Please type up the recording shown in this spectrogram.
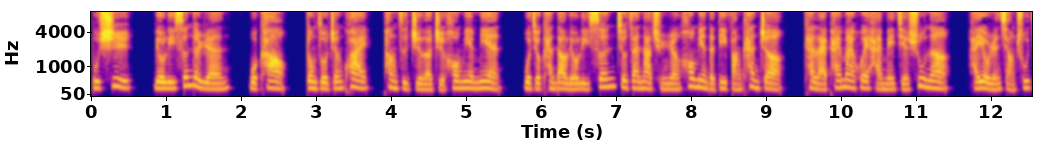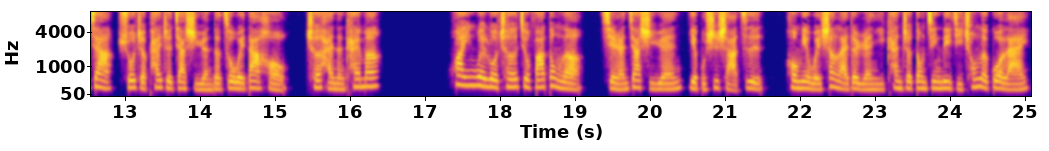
不是琉璃村的人。”我靠，动作真快！胖子指了指后面面，我就看到琉璃孙就在那群人后面的地方看着。看来拍卖会还没结束呢，还有人想出价。说着拍着驾驶员的座位大吼：“车还能开吗？”话音未落，车就发动了。显然驾驶员也不是傻子。后面围上来的人一看这动静，立即冲了过来。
